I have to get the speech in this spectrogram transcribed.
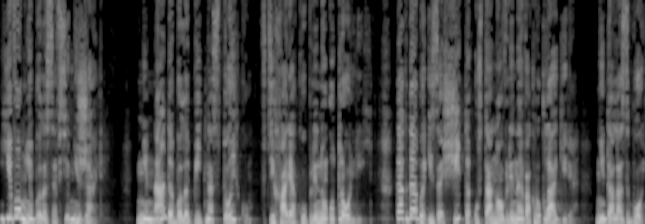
его мне было совсем не жаль. Не надо было пить настойку, втихаря купленную у троллей. Тогда бы и защита, установленная вокруг лагеря, не дала сбой.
